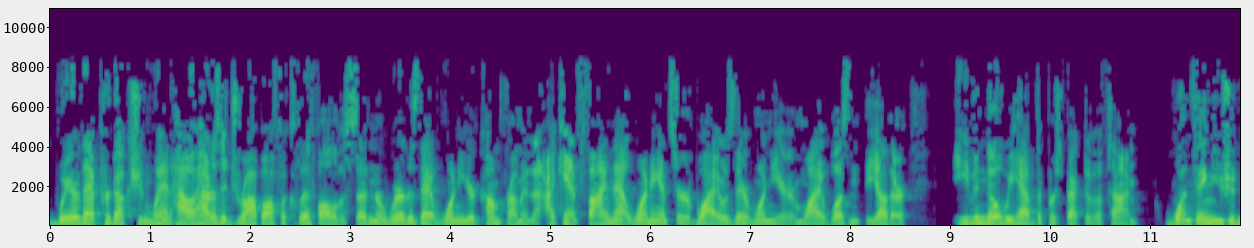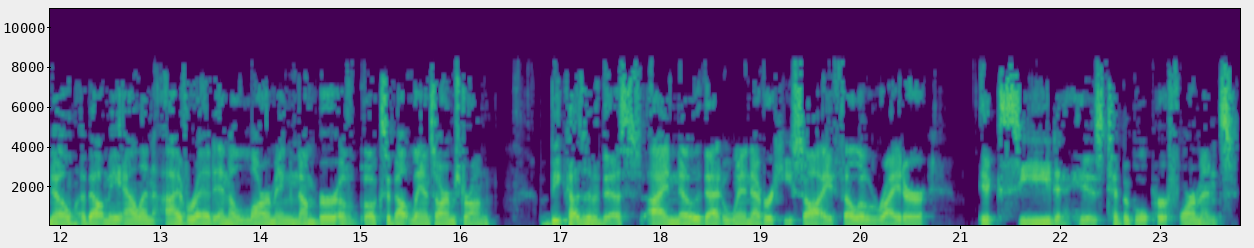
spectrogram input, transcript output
where that production went. How, how does it drop off a cliff all of a sudden or where does that one year come from? And I can't find that one answer of why it was there one year and why it wasn't the other, even though we have the perspective of time. One thing you should know about me, Alan, I've read an alarming number of books about Lance Armstrong. Because of this, I know that whenever he saw a fellow rider exceed his typical performance,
